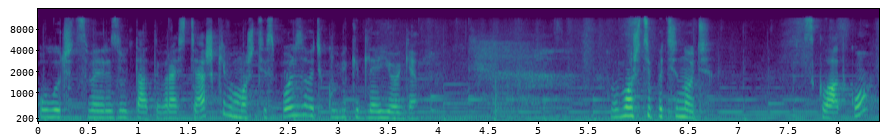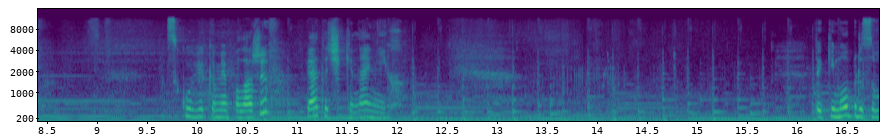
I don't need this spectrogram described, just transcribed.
улучшить свои результаты в растяжке, вы можете использовать кубики для йоги. Вы можете потянуть складку с кубиками, положив пяточки на них. Таким образом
